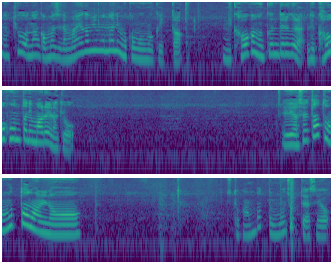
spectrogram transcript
今日はなんかマジで前髪も何もかもうまくいった。顔がむくんでるぐらい。で顔本当に丸いな今日。え痩せたと思ったのにな。ちょっと頑張ってもうちょっと痩せよ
